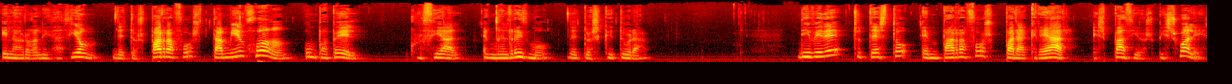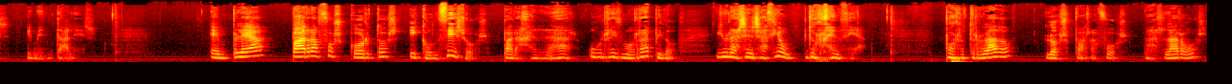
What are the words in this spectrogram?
y la organización de tus párrafos también juegan un papel crucial en el ritmo de tu escritura. Divide tu texto en párrafos para crear espacios visuales y mentales. Emplea párrafos cortos y concisos para generar un ritmo rápido y una sensación de urgencia. Por otro lado, los párrafos más largos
